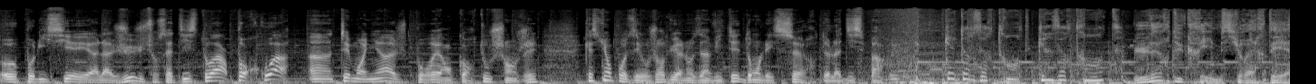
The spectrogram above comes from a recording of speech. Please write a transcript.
aux policiers et à la juge sur cette histoire? Pourquoi un témoignage pourrait encore tout changer Question posée aujourd'hui à nos invités, dont les sœurs de la disparue. 14h30, 15h30. L'heure du crime sur RTL.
